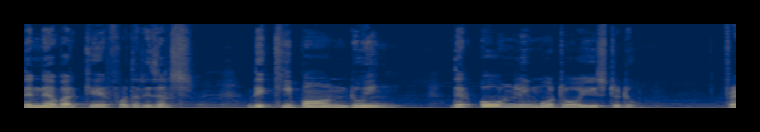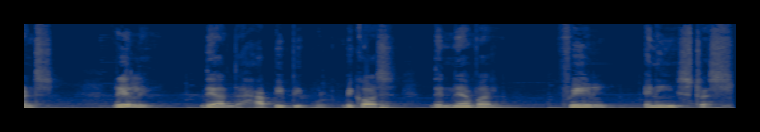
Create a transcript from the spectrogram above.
They never care for the results. They keep on doing. Their only motto is to do. Friends, really, they are the happy people because they never feel any stress.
